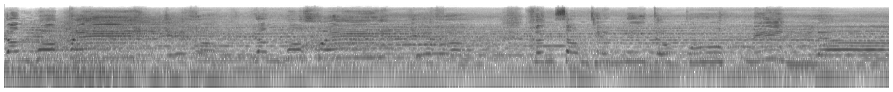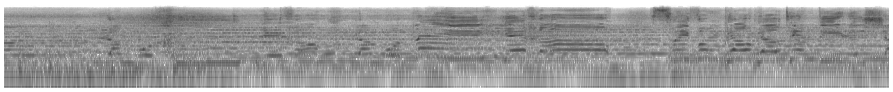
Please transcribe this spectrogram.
让我飞也好，让我回也好，恨苍天你都不明了。让我泪也好，随风飘飘，天地任逍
